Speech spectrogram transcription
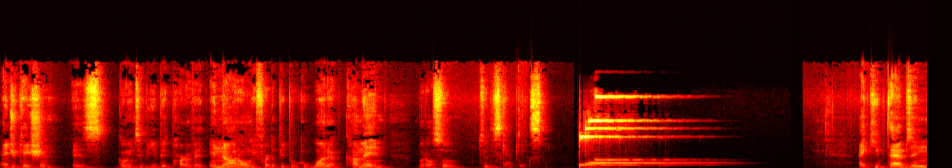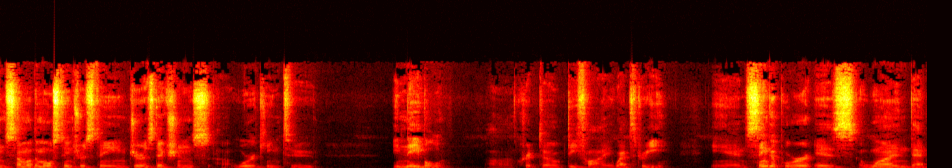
education is going to be a big part of it, and not only for the people who want to come in, but also to the skeptics. I keep tabs in some of the most interesting jurisdictions uh, working to enable uh, crypto, DeFi, Web3. And Singapore is one that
